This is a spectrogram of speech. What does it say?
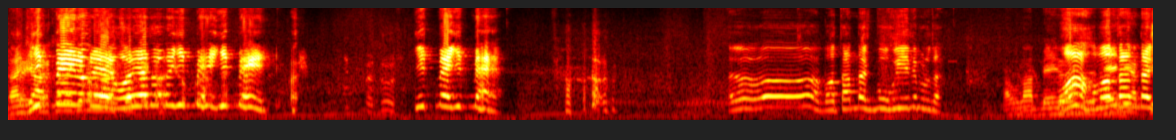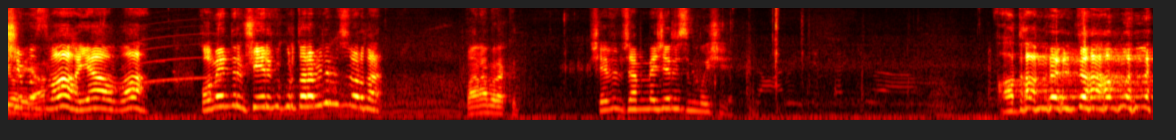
Bence Gitmeyin oraya. Oraya doğru gitmeyin gitmeyin. Gitme gitme. Oo, vatandaş boku yedi burada. Allah Vah vatandaşımız vah ya vah. Komenderim şu herifi kurtarabilir misin oradan? Bana bırakın. Şefim sen becerirsin bu işi. Adam öldü amına.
